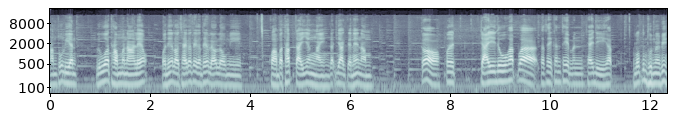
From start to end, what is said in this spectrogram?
ทำทุเรียน หรือว่าทำมานานแล้ว วันนี้เราใช้เกษตรกันเทศแล้วเรามีความประทับใจยังไงและอยากจะแนะนำก็เปิดใจดูครับว่าเกษตรขั้นเทพมันใช้ดีครับลดต้นทุนไหมพี่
